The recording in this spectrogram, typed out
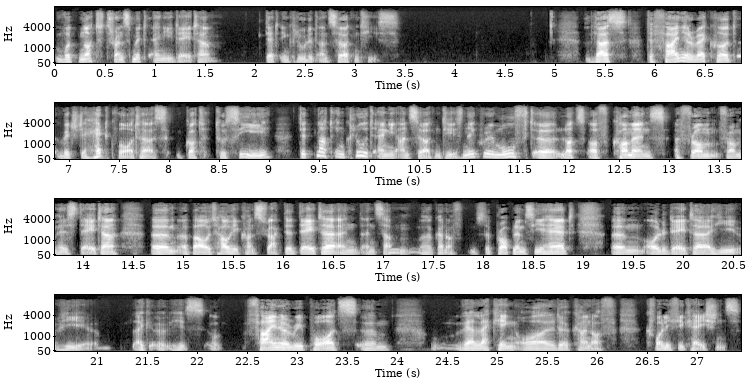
would not transmit any data that included uncertainties. Thus, the final record which the headquarters got to see did not include any uncertainties. Nick removed uh, lots of comments from, from his data um, about how he constructed data and, and some uh, kind of the problems he had. Um, all the data he, he like uh, his final reports um, were lacking all the kind of qualifications.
